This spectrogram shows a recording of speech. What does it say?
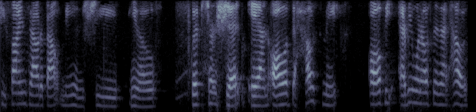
she finds out about me and she, you know, flips her shit, and all of the housemates, all the everyone else in that house,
